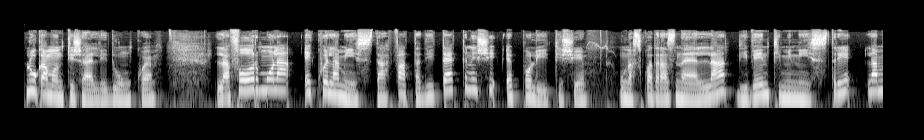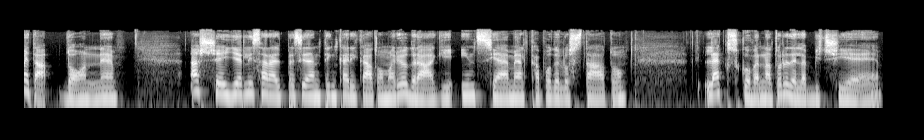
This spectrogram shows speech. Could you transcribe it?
Luca Monticelli dunque. La formula è quella mista, fatta di tecnici e politici. Una squadra snella di 20 ministri, la metà donne. A sceglierli sarà il presidente incaricato Mario Draghi insieme al capo dello Stato. L'ex governatore della BCE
